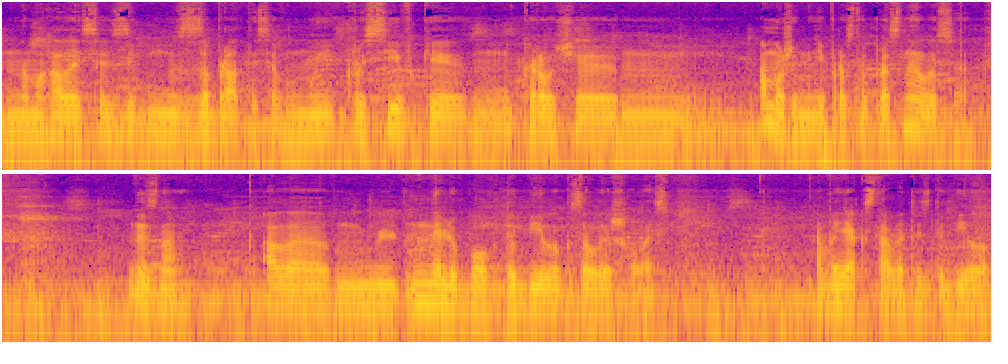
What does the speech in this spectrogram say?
намагалися забратися в мої кросівки. Коротше, а може мені просто приснилося. Не знаю але м, нелюбов до білок залишилась. А ви як ставитесь до білок?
